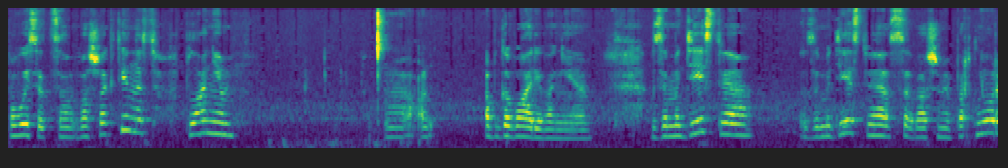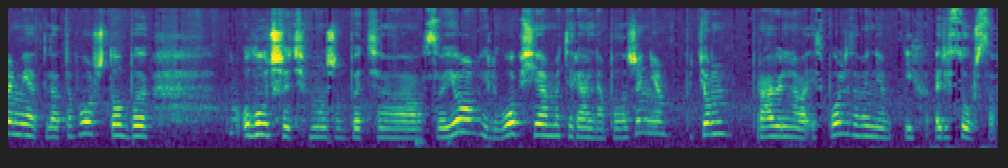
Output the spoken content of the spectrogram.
повысится ваша активность в плане э, обговаривания, взаимодействия взаимодействия с вашими партнерами для того, чтобы ну, улучшить, может быть, э, свое или общее материальное положение путем правильного использования их ресурсов.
